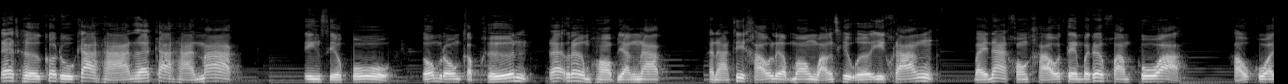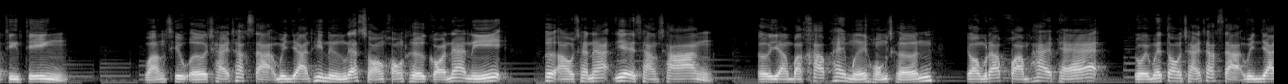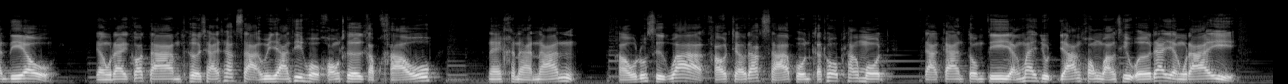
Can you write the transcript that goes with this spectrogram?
และเธอก็ดูกล้าหาญและกล้าหาญมากติงเซียวปูล้มลงกับพื้น และเริ่มหอบอย่างหนัก ขณะที่เขาเหลือบมองหวังชิวเอ๋ออีกครั้ง ใบหน้าของเขาเต็มไปด้วยความกลัว เขากลัวจริงๆ หวังชิวเอ๋อใช้ทักษะวิญญาณที่หนึ่งและสองของเธอก่อนหน้านี้ พื่อเอาชนะเย่ชางชาง เธอยังบังคับให้เหมยหงเฉิน ยอมรับความพ่ายแพ้ โดยไม่ต้องใช้ทักษะวิญญาณเดียว อย่างไรก็ตามเธอใช้ทักษะวิญญาณที่หกของเธอกับเขา ในขณะนั้น เขารู้สึกว่าเขาจะรักษาผลกระทบทั้งหมด จากการโจมตีอย่างไม่หยุดยั้งของหวังชิวเอ๋อได้อย่างไร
